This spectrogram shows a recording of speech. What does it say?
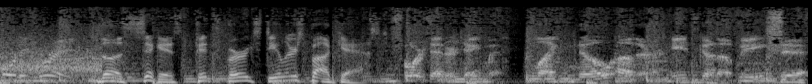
43. The sickest Pittsburgh Steelers podcast. Sports entertainment like no other. It's gonna be sick.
